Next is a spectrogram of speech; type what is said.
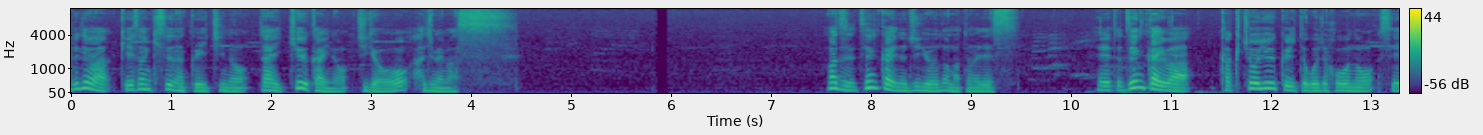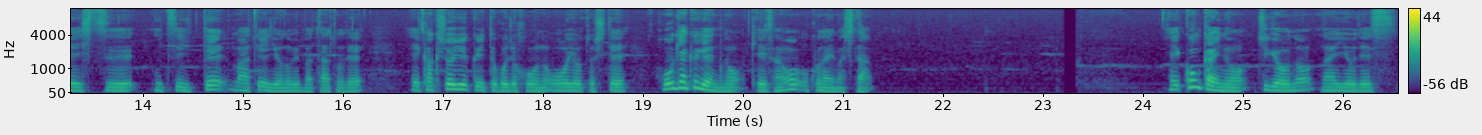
れでは計算奇数学1の第9回の授業を始めます。まず前回の授業のまとめです。えー、と前回は拡張ユークリッド誤助法の性質について、まあ、定理を述べまた後で拡張ユークリッド誤助法の応用として方逆弦の計算を行いました。今回の授業の内容です。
